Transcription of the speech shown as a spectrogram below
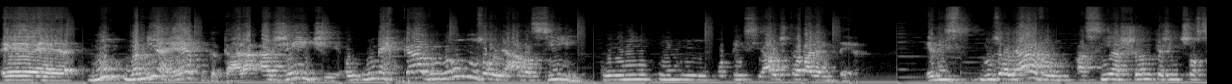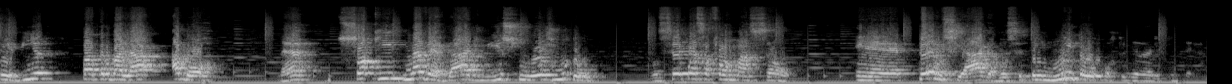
é, no, na minha época, cara, a gente, o mercado não nos olhava assim com um, um potencial de trabalhar em terra. Eles nos olhavam assim achando que a gente só servia para trabalhar a bordo. Né? Só que, na verdade, isso hoje mudou. Você, com essa formação é, pelo CIAGA, você tem muita oportunidade em terra.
